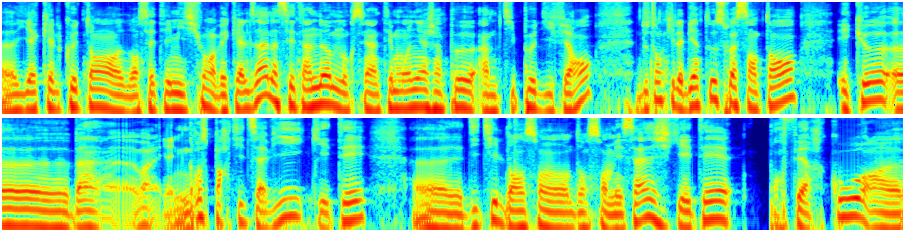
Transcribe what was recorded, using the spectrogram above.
il y a quelques temps dans cette émission avec Elsa. Là, c'est un homme, donc c'est un témoignage un peu, un petit peu différent. D'autant qu'il a bientôt 60 ans et que ben voilà, il y a une grosse partie de sa vie qui était dit-il dans son, dans son message, qui était, pour faire court, euh,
